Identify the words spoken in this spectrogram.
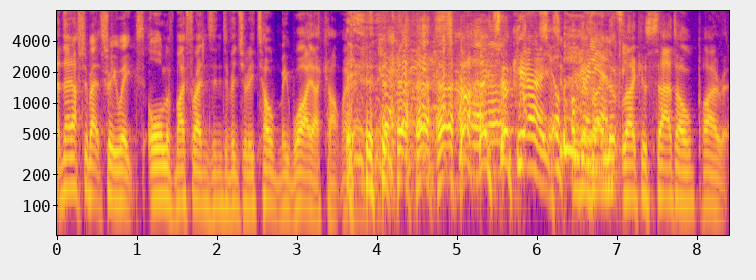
and then after about three weeks, all of my friends individually told me why I can't wear it. so I took it out because I look like a sad old pirate.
